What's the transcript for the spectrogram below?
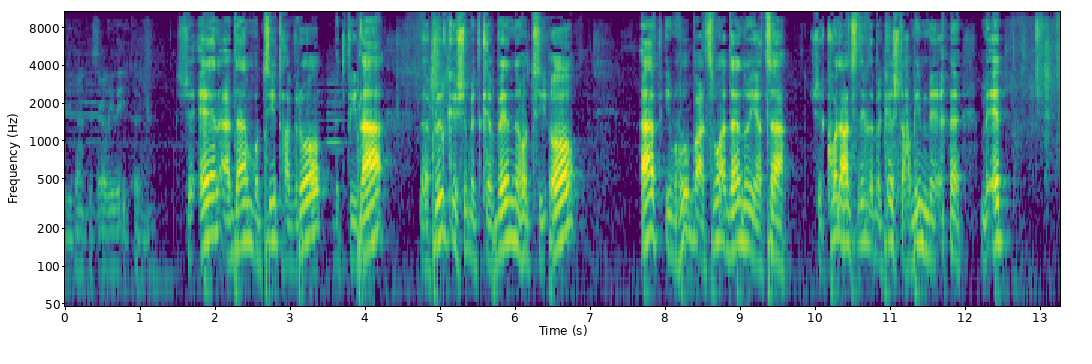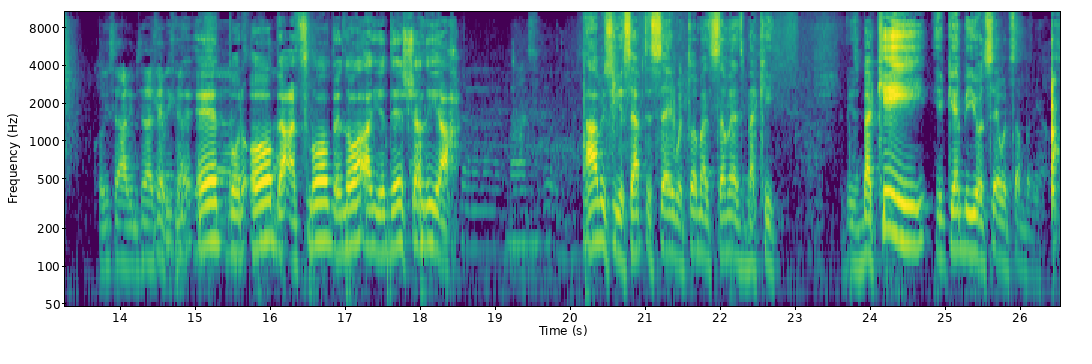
That. שאין אדם מוציא את חברו בתפילה, ואפילו כשמתכוון להוציאו, אף אם הוא בעצמו עדיין לא יצא. שכל אחד צריך לבקש רחמים מ- מאת? מאת בוראו בעצמו ולא על ידי שליח. Obviously, you have to say we're talking about someone that's baki. If he's baki, he can't be yotzeh with somebody else.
